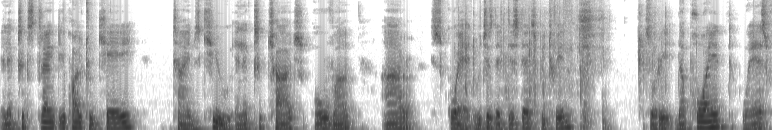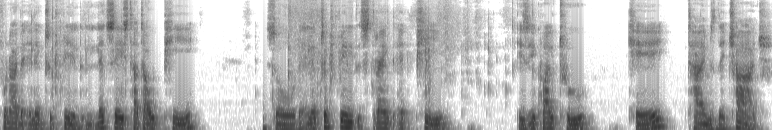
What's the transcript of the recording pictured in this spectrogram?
electric strength equal to k times q electric charge over r squared which is the distance between sorry the point where sifuna the electric field let's say start out p. So the electric field strength at p is equal to k times the charge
